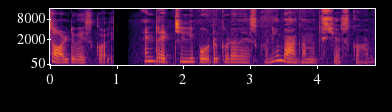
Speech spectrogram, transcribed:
సాల్ట్ వేసుకోవాలి. అండ్ రెడ్ చిల్లీ పౌడర్ కూడా వేసుకొని బాగా మిక్స్ చేసుకోవాలి.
